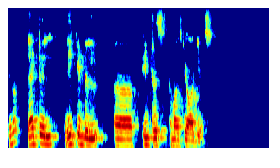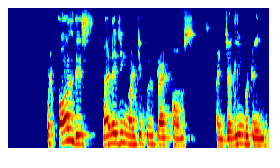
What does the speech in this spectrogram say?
You know, that will rekindle uh, interest amongst your audience. But all this managing multiple platforms and juggling between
